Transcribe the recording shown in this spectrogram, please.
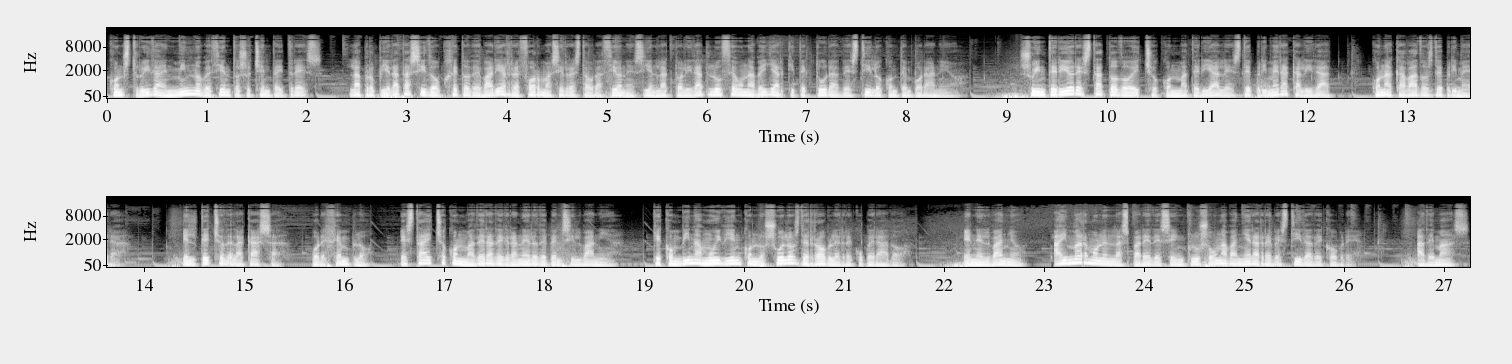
Construida en 1983, la propiedad ha sido objeto de varias reformas y restauraciones y en la actualidad luce una bella arquitectura de estilo contemporáneo. Su interior está todo hecho con materiales de primera calidad, con acabados de primera. El techo de la casa, por ejemplo, está hecho con madera de granero de Pensilvania, que combina muy bien con los suelos de roble recuperado. En el baño, hay mármol en las paredes e incluso una bañera revestida de cobre. Además,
